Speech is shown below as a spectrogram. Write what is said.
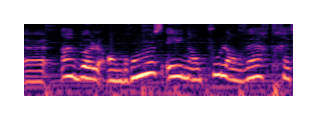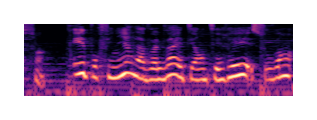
euh, un bol en bronze et une ampoule en verre très fin. Et pour finir, la volva était enterrée souvent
